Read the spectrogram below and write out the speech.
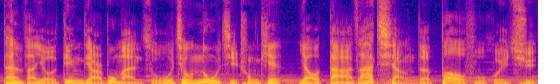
但凡有丁点儿不满足，就怒气冲天，要打砸抢的报复回去。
